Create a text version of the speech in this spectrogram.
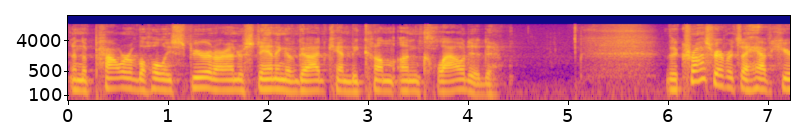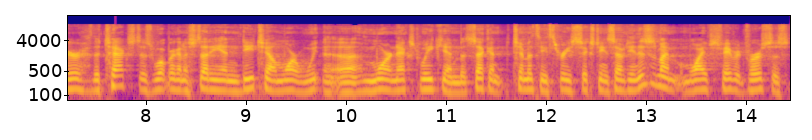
and the power of the Holy Spirit, our understanding of God can become unclouded. The cross reference I have here, the text is what we're going to study in detail more, uh, more next weekend, but 2 Timothy 3 16, 17. This is my wife's favorite verses.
